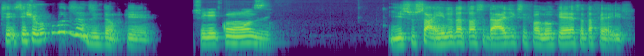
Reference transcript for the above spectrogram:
Você chegou com quantos anos então? Porque. Cheguei com 11. Isso saindo da tua cidade que você falou que é Santa Fé, é isso?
